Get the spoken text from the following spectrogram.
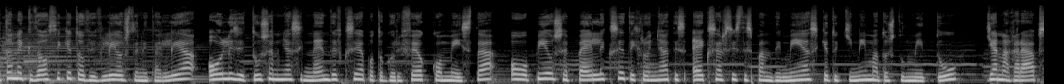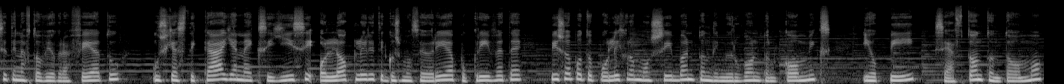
Όταν εκδόθηκε το βιβλίο στην Ιταλία, όλοι ζητούσαν μια συνέντευξη από τον κορυφαίο κομίστα, ο οποίος επέλεξε τη χρονιά της έξαρσης της πανδημίας και του κινήματος του MeToo για να γράψει την αυτοβιογραφία του, ουσιαστικά για να εξηγήσει ολόκληρη την κοσμοθεωρία που κρύβεται πίσω από το πολύχρωμο σύμπαν των δημιουργών των κόμιξ, οι οποίοι, σε αυτόν τον τόμο,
